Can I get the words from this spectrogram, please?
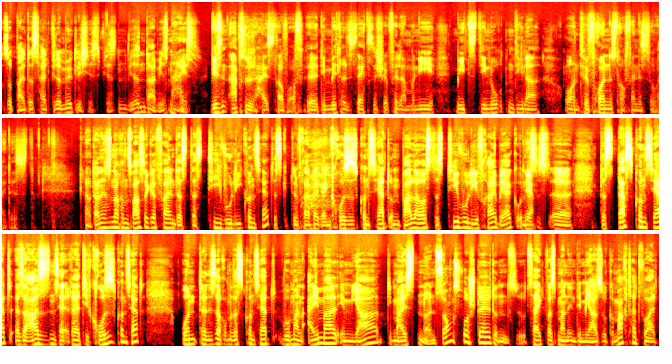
sobald das halt wieder möglich ist. Wir sind, wir sind da, wir sind heiß. Wir sind absolut heiß drauf auf äh, die Mittelsächsische Philharmonie meets die Notendealer und wir freuen uns drauf, wenn es soweit ist. Genau, dann ist noch ins Wasser gefallen das, das Tivoli-Konzert. Es gibt in Freiberg ein großes Konzert- und Ballhaus, das Tivoli Freiberg. Und Ja. das ist äh, das, das Konzert, also A, es ist ein sehr relativ großes Konzert. Und dann ist auch immer das Konzert, wo man einmal im Jahr die meisten neuen Songs vorstellt und so zeigt, was man in dem Jahr so gemacht hat, wo halt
